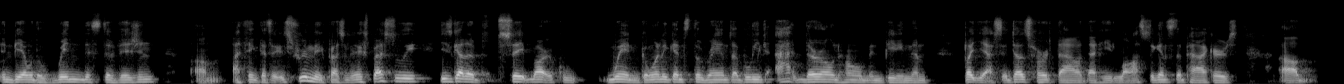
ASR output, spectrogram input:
and be able to win this division. Um, I think that's extremely impressive, and especially he's got a state mark win going against the Rams, I believe, at their own home and beating them. But yes, it does hurt now that he lost against the Packers. Um,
